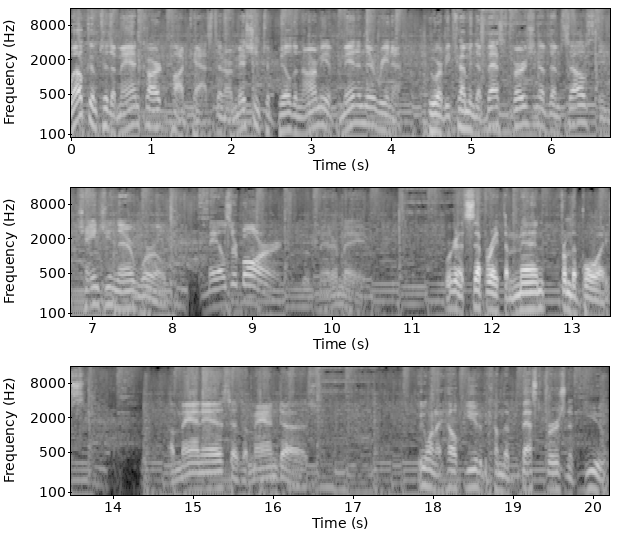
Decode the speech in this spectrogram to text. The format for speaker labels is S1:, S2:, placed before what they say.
S1: Welcome to the Man Card Podcast and our mission to build an army of men in the arena who are becoming the best version of themselves in changing their world.
S2: Males are born, but men are made. We're going to separate the men from the boys.
S1: A man is as a man does.
S3: We want to help you to become the best version of you.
